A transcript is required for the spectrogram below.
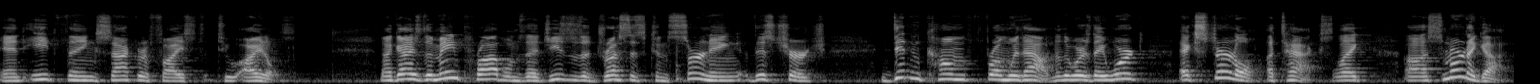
and eat things sacrificed to idols. Now, guys, the main problems that Jesus addresses concerning this church didn't come from without. In other words, they weren't external attacks like uh, Smyrna got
